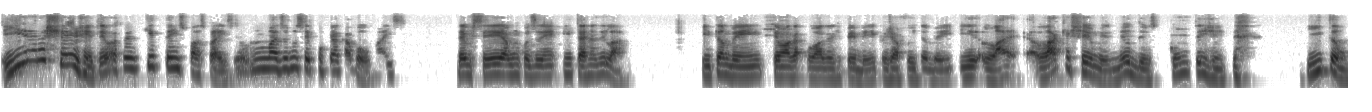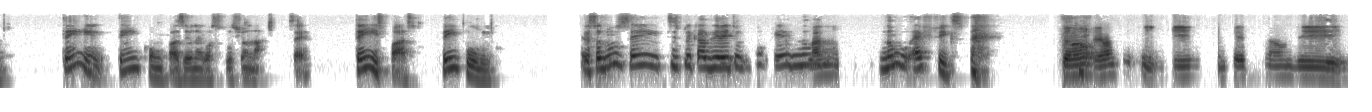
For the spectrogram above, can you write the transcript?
E era cheio, gente. Eu acredito que tem espaço para isso. Eu- mas eu não sei por que acabou. Mas deve ser alguma coisa interna de lá. E também tem o, H- o HQPB, que eu já fui também. E lá, lá que é cheio mesmo. Meu Deus, como tem gente. Então, tem, tem como fazer o negócio funcionar, certo? Tem espaço, tem público. Eu só não sei te explicar direito porque não, no- não é fixo. Então, eu acho assim, que em questão de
